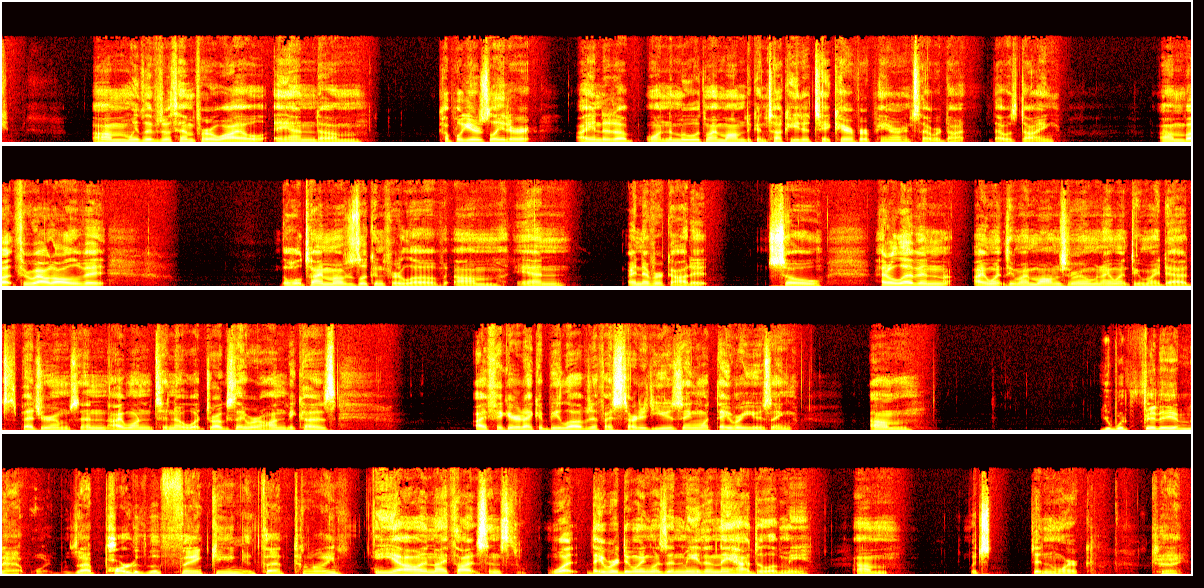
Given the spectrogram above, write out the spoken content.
Um, we lived with him for a while, and um, a couple years later, I ended up wanting to move with my mom to Kentucky to take care of her parents that were di- that was dying. Um, but throughout all of it, the whole time I was looking for love, um, and I never got it. So, at 11, I went through my mom's room and I went through my dad's bedrooms, and I wanted to know what drugs they were on because I figured I could be loved if I started using what they were using. Um, You would fit in that way. Was that part of the thinking at that time? yeah, and I thought since what they were doing was in me, then they had to love me, um, which didn't work. Okay.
